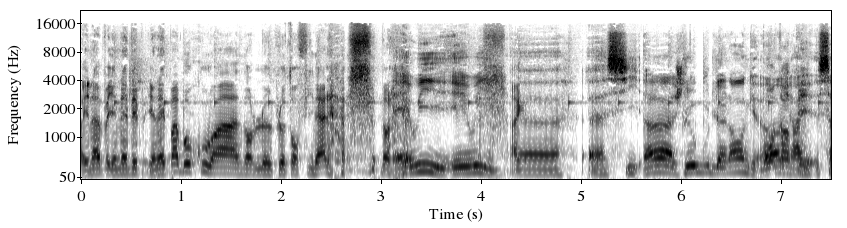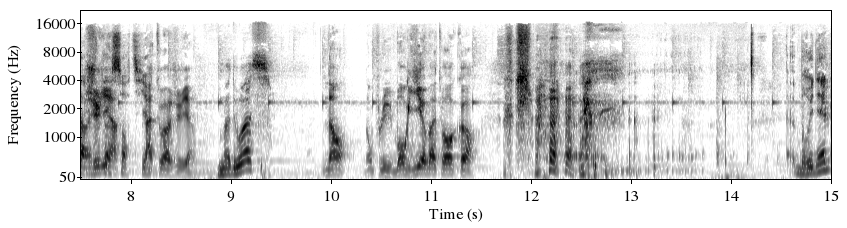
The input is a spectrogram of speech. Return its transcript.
Il n'y en, en avait, il y en avait pas beaucoup hein, dans le peloton final. Dans le- Eh oui, eh oui. Ah. Euh, euh, si, ah, je l'ai au bout de la langue. Bon, Ah, pis. ça arrive Julien, pas à sortir. à toi, Julien. Madouas Non, non plus. Bon, Guillaume, à toi encore. Brunel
